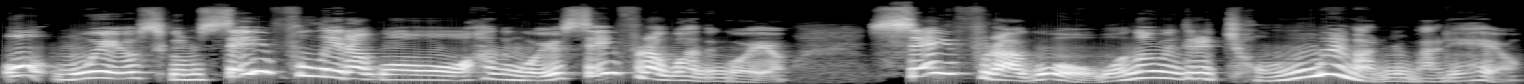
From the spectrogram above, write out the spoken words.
어, 뭐예요? 지금 safely라고 하는 거예요? safe라고 하는 거예요. Safe라고 원어민들이 정말 많은 말이 해요.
